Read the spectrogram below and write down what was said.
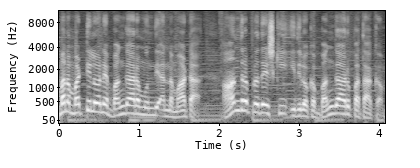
మన మట్టిలోనే బంగారం ఉంది అన్నమాట ఆంధ్రప్రదేశ్కి ఒక బంగారు పతాకం.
